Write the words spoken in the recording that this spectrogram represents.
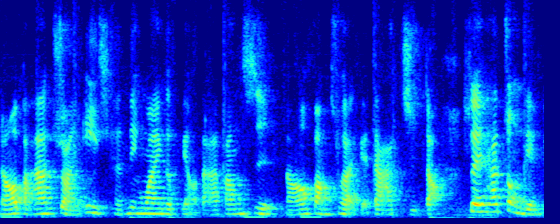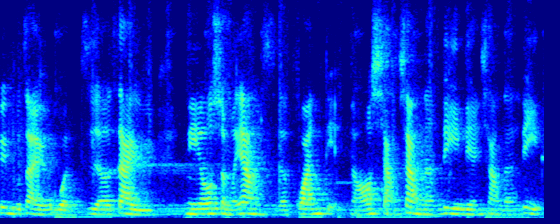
然后把它转译成另外一个表达方式，然后放出来给大家知道。所以它重点并不在于文字，而在于你有什么样子的观点，然后想象能力、联想能力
